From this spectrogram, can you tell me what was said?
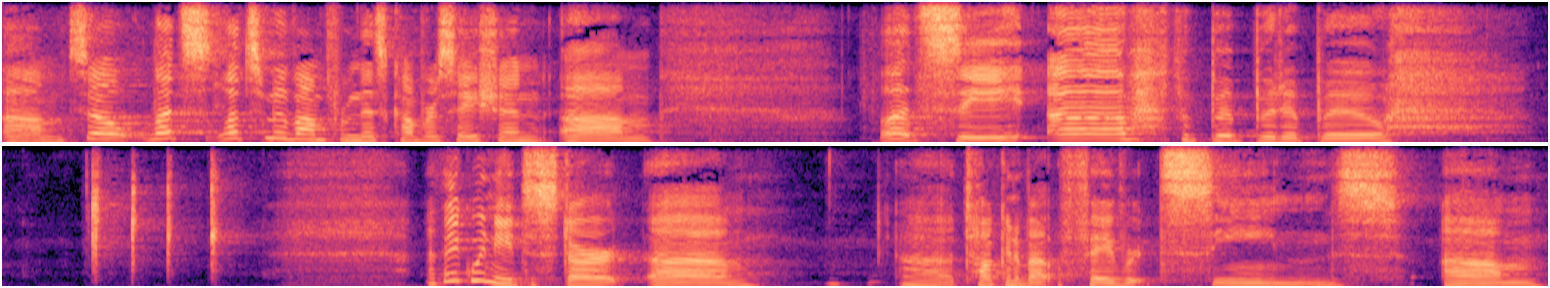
Um, so let's let's move on from this conversation. Um, let's see. Uh. I think we need to start um, uh, talking about favorite scenes. Um,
